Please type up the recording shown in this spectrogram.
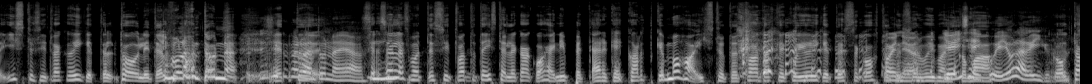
istusid väga õigetel toolidel, mul on tunne. et äh, tunne, jaa. selles mõttes siit vaata teistele ka kohe nipp, et ärge kartke maha istuda, et vaadake, kui õigetesse kohtadesse on võimalik ja isegi kui ei ole õige koht,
